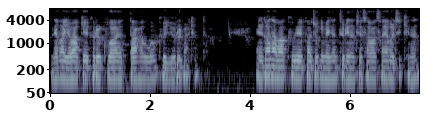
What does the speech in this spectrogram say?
내가 여호와께 그를 구하였다 하고 그 이유를 밝혔다. 엘가나와 그의 가족이 매년 드리는 제사와 서약을 지키는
